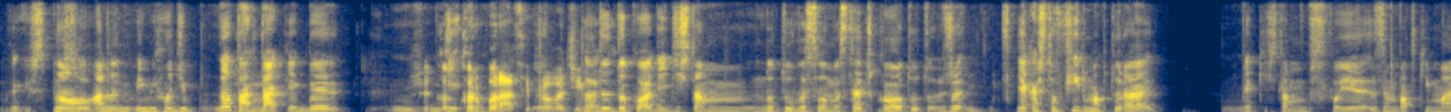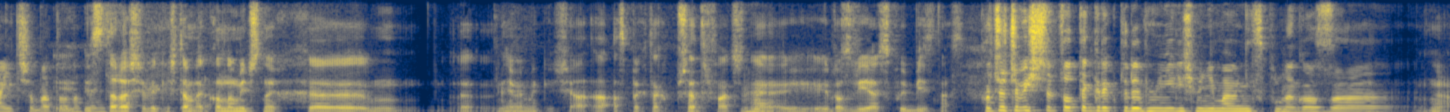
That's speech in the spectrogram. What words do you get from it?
w jakiś no sposób... ale mi chodzi, no tak, Mhm. tak, jakby... Czy ko- korporacje prowadzimy. Tak. Dokładnie, gdzieś tam, no tu wesołe miasteczko, tu, to, że jakaś to firma, która jakieś tam swoje zębatki ma i trzeba to napędzić. stara się w jakichś tam ekonomicznych, e, e, nie wiem, jakichś aspektach przetrwać Mhm. nie? i rozwijać swój biznes. Choć oczywiście to te gry, które wymieniliśmy nie mają nic wspólnego z... Nie.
